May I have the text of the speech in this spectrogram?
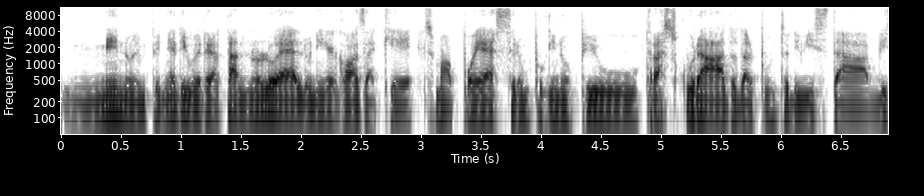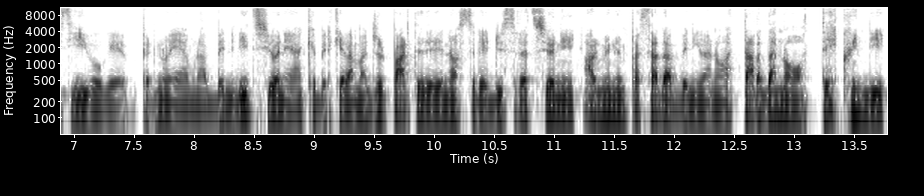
meno impegnativo in realtà non lo è. L'unica cosa è che insomma puoi essere un pochino più trascurato dal punto di vista visivo che per noi è una benedizione anche perché la maggior parte delle nostre registrazioni almeno in passato avvenivano a tarda notte quindi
